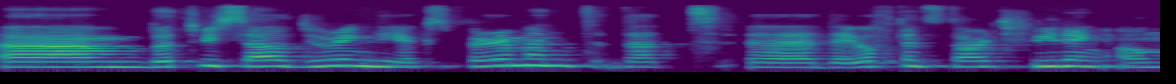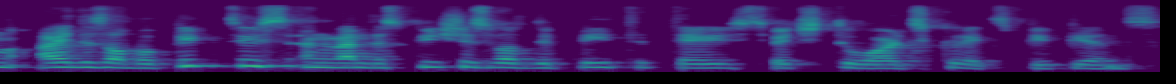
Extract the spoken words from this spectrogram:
Um, but we saw during the experiment that uh, they often start feeding on Aedes albopictus, and when the species was depleted, they switched towards Culex pipiens.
